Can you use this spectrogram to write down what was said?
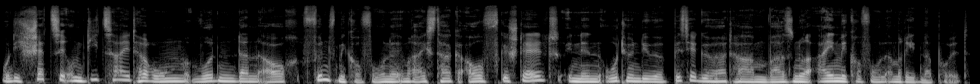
Und ich schätze, um die Zeit herum wurden dann auch fünf Mikrofone im Reichstag aufgestellt. In den O-Tönen, die wir bisher gehört haben, war es nur ein Mikrofon am Rednerpult.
